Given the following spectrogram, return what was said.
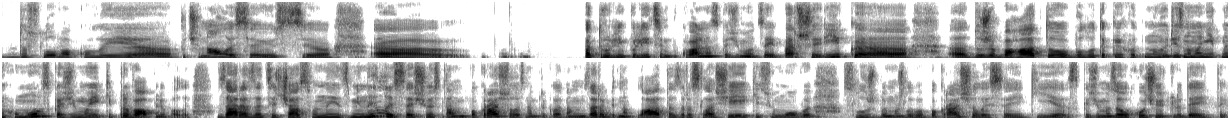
До слова, коли е, починалося ось е, е, патрульній поліції, буквально, скажімо, цей перший рік, е, е, дуже багато було таких от, ну, різноманітних умов, скажімо, які приваблювали. Зараз за цей час вони змінилися, щось там покращилось, наприклад, там заробітна плата зросла, ще якісь умови служби, можливо, покращилися, які, скажімо, заохочують людей йти.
